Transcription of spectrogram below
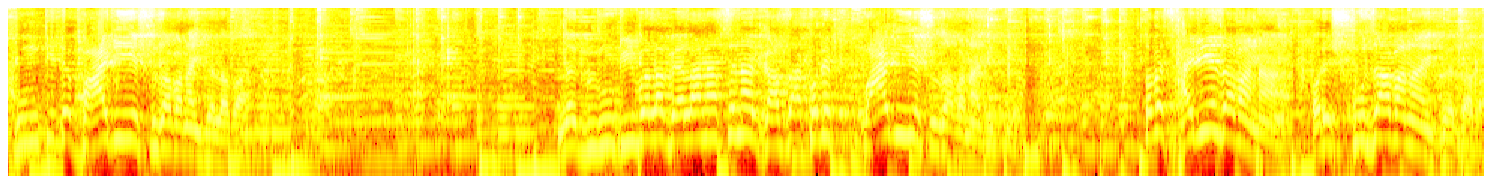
খুন্তিতে বাইরিয়ে সুজা বানাই ফেলাবা। না বেলান আছে না, গাঁজা করে সুজা দিতে তবে যাবা না, ওরে সুজা বানাই ফেলে যাবা।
